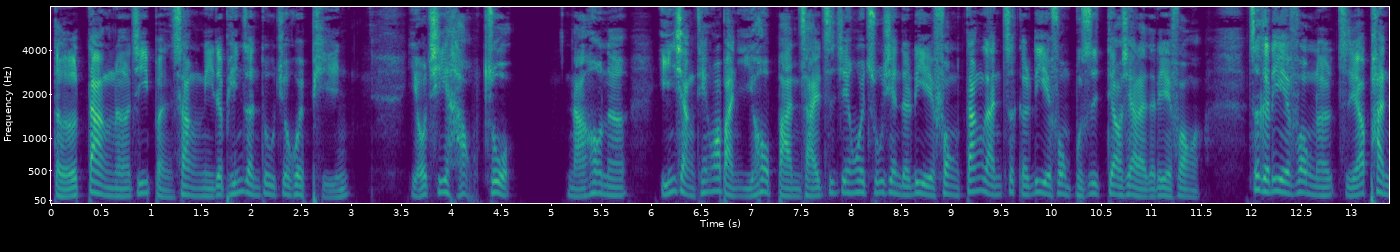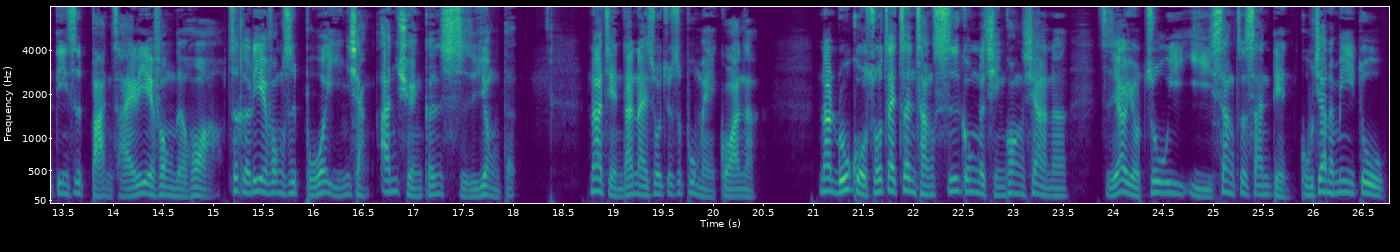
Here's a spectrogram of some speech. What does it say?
得当呢，基本上你的平整度就会平，油漆好做。然后呢，影响天花板以后板材之间会出现的裂缝，当然这个裂缝不是掉下来的裂缝啊，这个裂缝呢，只要判定是板材裂缝的话，这个裂缝是不会影响安全跟使用的。那简单来说就是不美观啊。那如果说在正常施工的情况下呢，只要有注意以上这三点，骨架的密度、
